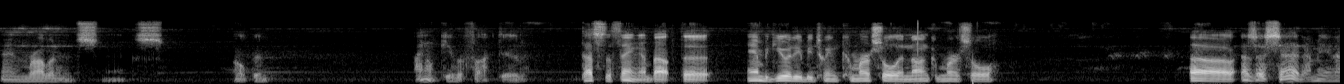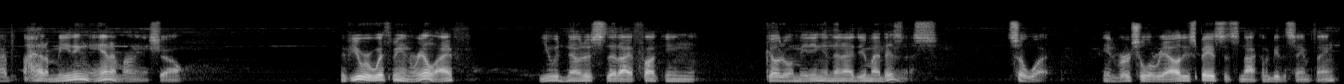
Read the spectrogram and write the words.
and Robin snacks. Open. I don't give a fuck, dude. That's the thing about the ambiguity between commercial and non-commercial. Uh, as I said, I mean, I've, I had a meeting and I'm running a show. If you were with me in real life, you would notice that I fucking go to a meeting and then I do my business. So what? In virtual reality space, it's not going to be the same thing.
